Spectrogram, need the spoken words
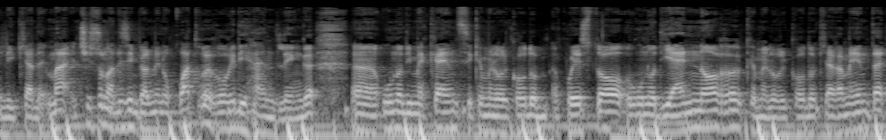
lì cade. Ma ci sono ad esempio almeno quattro errori di handling, eh, uno di McKenzie che me lo ricordo questo, uno di Ennor che me lo ricordo chiaramente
